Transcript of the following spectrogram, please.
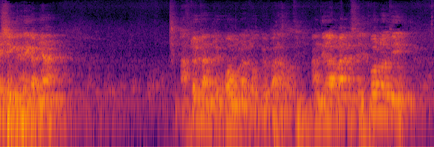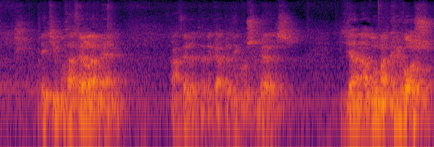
Έχει εγκριθεί καμιά. Αυτό ήταν το επόμενο το οποίο παραδόθηκε. Αντιλαμβάνεστε λοιπόν ότι εκεί που θα θέλαμε, αν θέλετε, 15-20 μέρες για να δούμε ακριβώς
